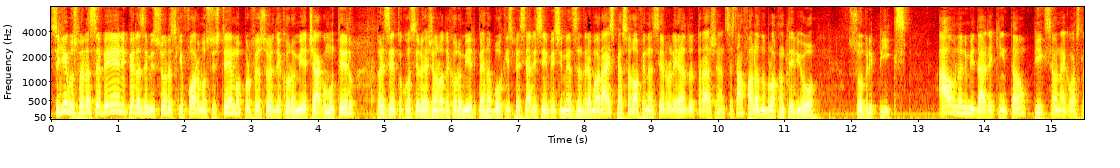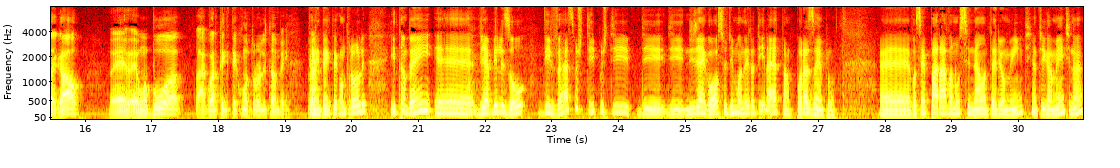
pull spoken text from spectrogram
Seguimos pela CBN, pelas emissoras que formam o sistema. Professor de Economia Tiago Monteiro, presidente do Conselho Regional de Economia de Pernambuco, especialista em investimentos André Moraes, personal financeiro Leandro Trajano. Você estava falando no bloco anterior sobre Pix. Há unanimidade aqui então, Pix é um negócio legal, é, é uma boa, agora tem que ter controle também. Tem, né? tem que ter controle. E também é, viabilizou diversos tipos de, de, de, de negócios de maneira direta. Por exemplo, é, você parava no sinal anteriormente, antigamente, né?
